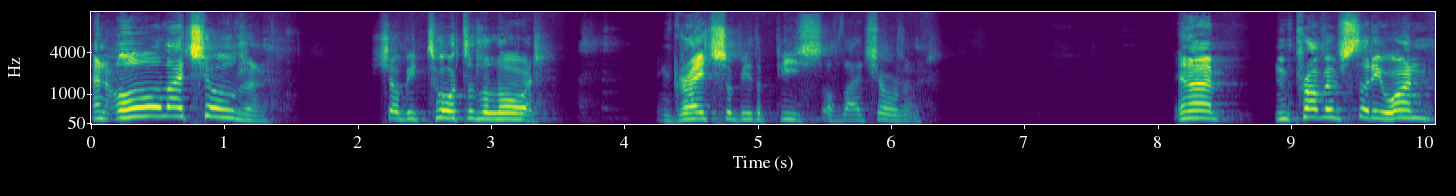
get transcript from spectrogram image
And all thy children shall be taught of the Lord, and great shall be the peace of thy children. You know, in Proverbs 31,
